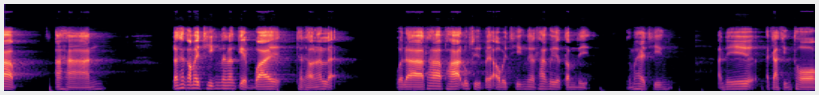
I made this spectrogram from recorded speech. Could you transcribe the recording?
าบอาหาร แล้วท่านก็ไม่ทิ้งนะท่านเก็บไว้แถวๆนั้นแหละ เวลาถ้าพระลูกศิษย์ไปเอาไปทิ้งเนี่ยท่านก็จะตำหนิยังไม่ให้ทิ้ง อันนี้อาจารย์สิงห์ทอง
